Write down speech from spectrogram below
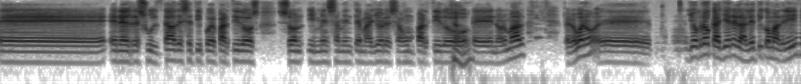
eh, en el resultado de ese tipo de partidos son inmensamente mayores a un partido Claro. eh, normal. Pero bueno, eh, yo creo que ayer el Atlético Madrid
